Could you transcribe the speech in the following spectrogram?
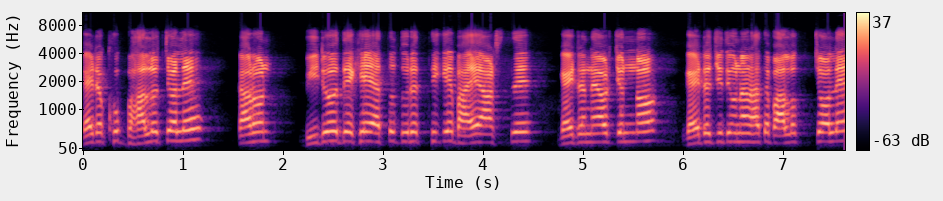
গাড়িটা খুব ভালো চলে। কারণ ভিডিও দেখে এত দূরের থেকে ভাই আসছে গাড়িটা নেওয়ার জন্য। গাড়িটা যদি ওনার হাতে ভালো চলে,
